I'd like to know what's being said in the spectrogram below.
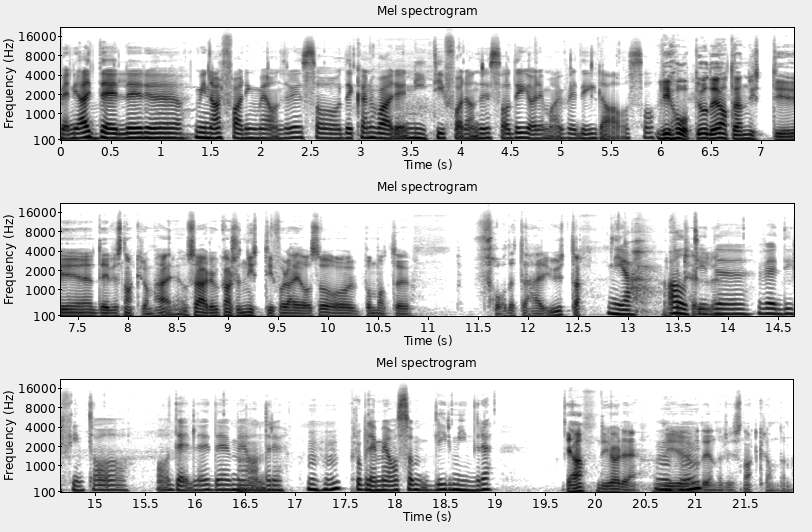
Men jeg deler eh, min erfaring med andre, så det kan være nyttig for andre. Så det gjør meg veldig glad også. Vi håper jo det, at det er nyttig det vi snakker om her. Og så er det jo kanskje nyttig for deg også å på en måte få dette her ut, da. Ja, alltid eh, veldig fint å, å dele det med Mm. andre. Mhm. Problemet også blir mindre. Ja, de gjør det. De gjør det når du snakker om dem.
